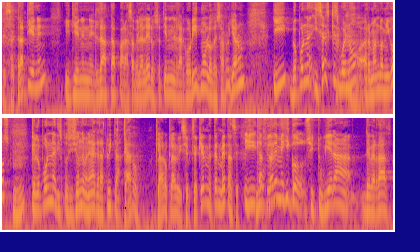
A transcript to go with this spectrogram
Exacto. La tienen y tienen el data para saberla leer. O sea, tienen el algoritmo, lo desarrollaron y lo ponen. ¿Y sabes qué es bueno, Armando, amigos? Que lo ponen a disposición de manera gratuita. Claro, claro, claro. Y si se quieren meter, métanse. Y la Ciudad de México, si tuviera de verdad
